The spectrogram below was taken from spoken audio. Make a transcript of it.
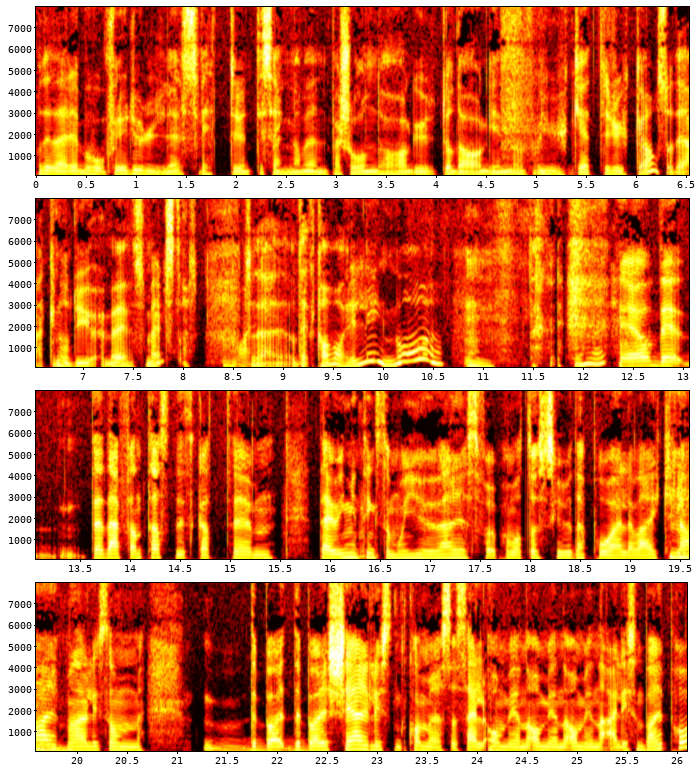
Og det derre behovet for å rulle svett rundt i senga med denne personen dag ut og dag inn og uke etter uke, altså. Det er ikke noe du gjør med hvem som helst. Altså. Det er, og det kan vare lenge òg. Mm. Ja, det, det, er fantastisk at um, det er jo ingenting som må gjøres for på en måte å skru deg på eller være klar. Mm. Man er liksom det bare, det bare, skjer, lysten kommer av seg selv om igjen og om igjen og om igjen, og er liksom bare på.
